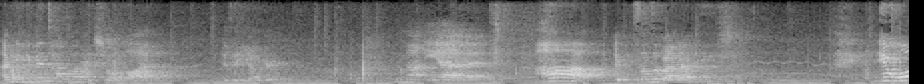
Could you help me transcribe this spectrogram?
I mean, you've been talking about this show a lot. Is it younger? Not yet. Ah, it sounds about Anarchy. It was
